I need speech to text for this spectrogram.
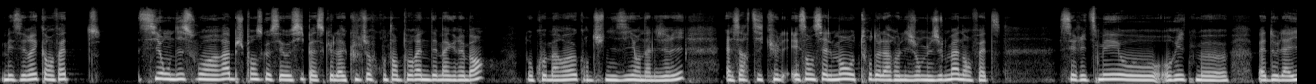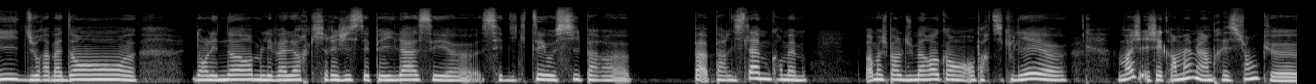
Mais c'est vrai qu'en fait, si on dit souvent arabe, je pense que c'est aussi parce que la culture contemporaine des Maghrébins, donc au Maroc, en Tunisie, en Algérie, elle s'articule essentiellement autour de la religion musulmane, en fait c'est rythmé au, rythme bah, de l'Aïd, du Ramadan, euh, dans les normes, les valeurs qui régissent ces pays-là, c'est euh, dicté aussi par, euh, par, par l'islam quand même. Enfin, moi, je parle du Maroc en, particulier. Moi, j'ai- quand même l'impression que,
